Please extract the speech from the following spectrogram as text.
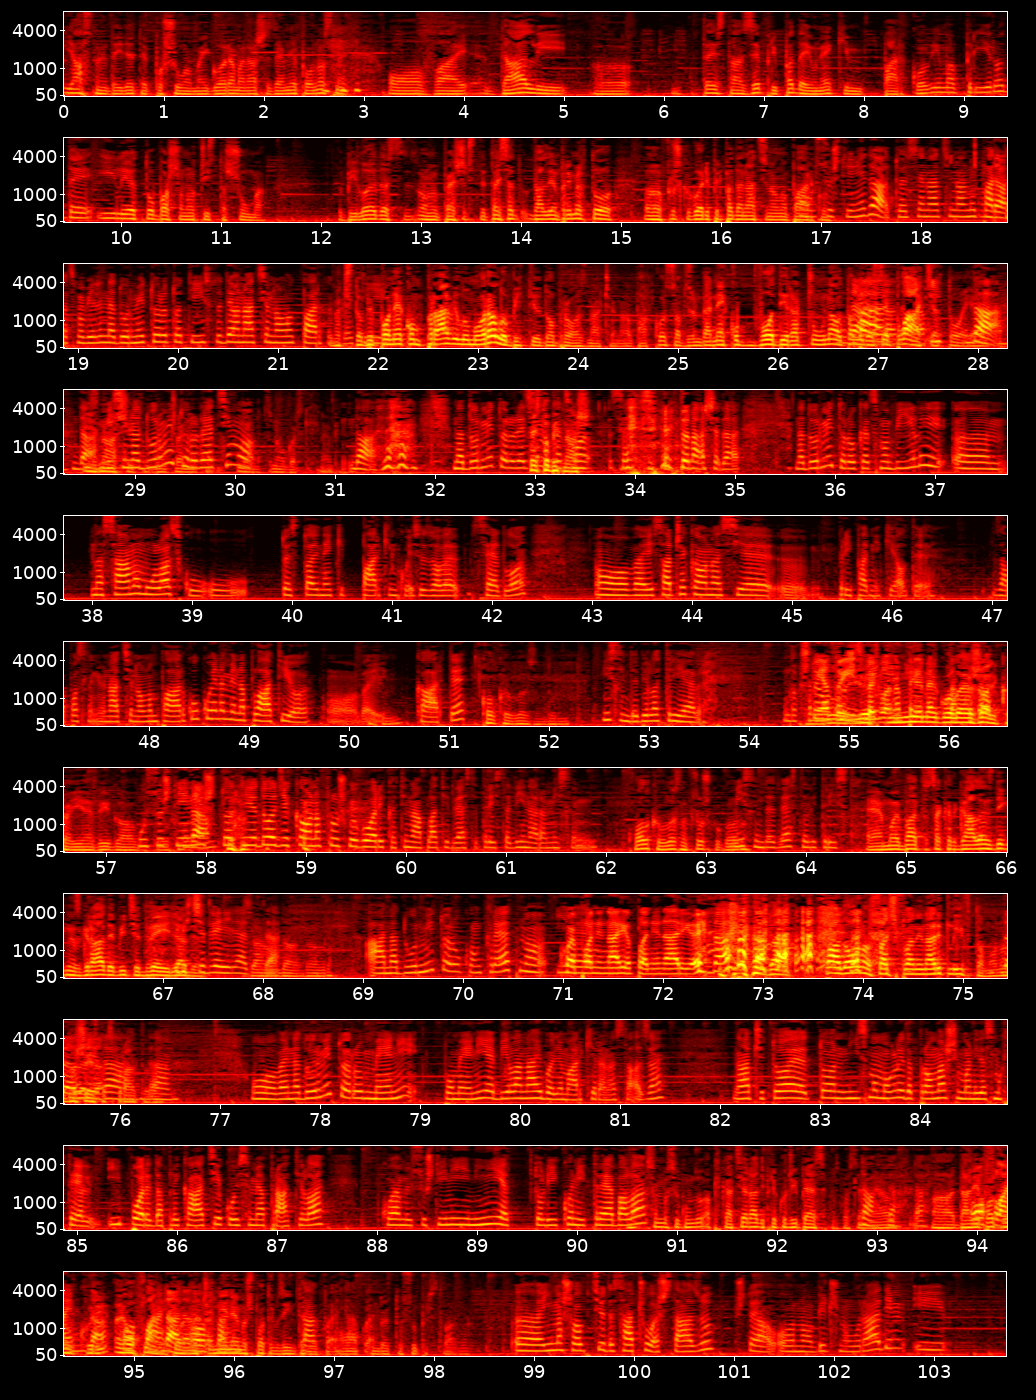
jasno je da idete po šumama i gorama naše zemlje ponosne ovaj da li e, te staze pripadaju nekim parkovima prirode ili je to baš ono čista šuma bilo je da se ono pešačite taj sad da li na primjer to uh, Fruška Gori pripada nacionalnom parku u suštini da to je sve nacionalni park da. kad smo bili na Durmitoru to ti isto deo nacionalnog parka znači to bi ti... po nekom pravilu moralo biti dobro označeno al tako s obzirom da neko vodi računa o tome da, da se da, da, da. plaća da. to je da da iz mislim na Durmitoru recimo crnogorskih ne bi da da na Durmitoru recimo sve to kad naše. smo sve, sve to naše da na Durmitoru kad smo bili um, na samom ulasku u to je taj neki parking koji se zove sedlo, ovaj, sačekao nas je e, pripadnik, jel te, zaposleni u nacionalnom parku, koji nam je naplatio ovaj, mm. karte. Koliko je ulazan durmit? Mislim da je bila 3 evra. Dok sam ja to izbegla, na primjer. Nije nego da. ležaljka je ga. U suštini da. što ti je dođe kao na Fruškoj gori kad ti naplati 200-300 dinara, mislim. Koliko je ulaz na Frušku goru? Mislim da je 200 ili 300. E, moj bato, sad kad Galen digne zgrade, bit će 2000. Biće 2000, Samo, da. da. dobro. A na Durmitoru konkretno je... Ko je planinario, planinario je. Da. da. Pa da ono, sad će planinarit liftom, ono da, do 16 da, da, sprata. Da. da. Ove, na Durmitoru meni, po meni je bila najbolje markirana staza. Znači, to, je, to nismo mogli da promašimo ni da smo hteli. I pored aplikacije koju sam ja pratila, koja mi u suštini i nije toliko ni trebala. Samo sekundu, aplikacija radi preko GPS-a, pretpostavljam, da, da, da. A, da li je offline, potrebno, kuri... da. E, offline, da, to, da, da, znači, da, offline. nije nemaš potrebu za internet. Tako je, tako je. Onda je to super stvar. Da e, imaš opciju da sačuvaš stazu, što ja ono obično uradim i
